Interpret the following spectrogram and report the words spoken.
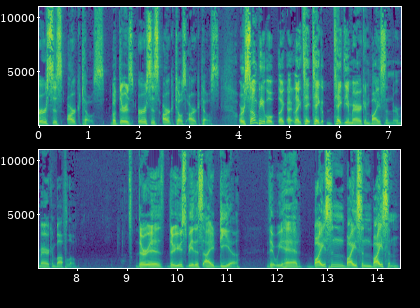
Ursus arctos, but there's Ursus arctos arctos. Or some people like uh, like take take take the American bison or American buffalo. There is there used to be this idea that we had bison bison bison,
